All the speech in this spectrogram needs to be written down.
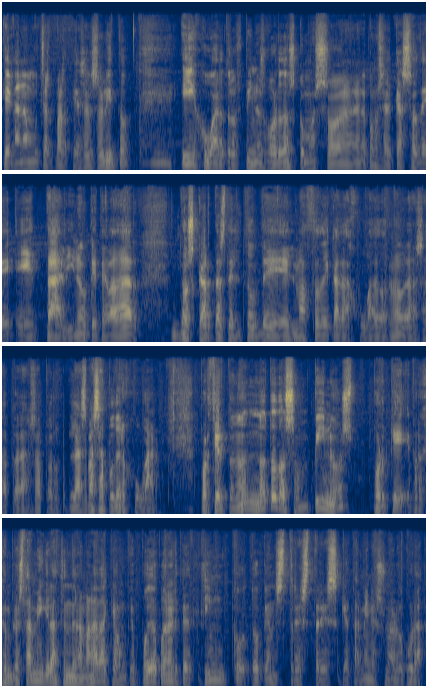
que gana muchas partidas el solito, y jugar otros pinos gordos como como es el caso de eh, Tali, ¿no? Que te va a dar dos cartas del top del mazo de cada jugador, ¿no? Las, vas a poder jugar. Por cierto, ¿no? todos son pinos, porque, por ejemplo, esta migración de la manada, que aunque puede ponerte 5 tokens 3-3, que también es una locura,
